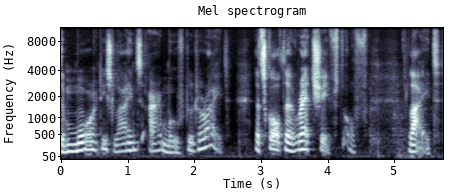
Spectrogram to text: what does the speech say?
the more these lines are moved to the right. That's called the redshift of light.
